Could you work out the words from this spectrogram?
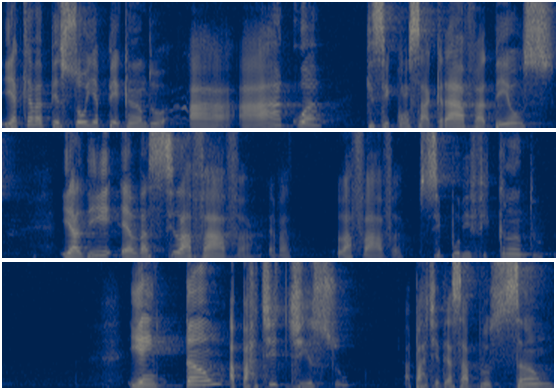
e aquela pessoa ia pegando a, a água que se consagrava a Deus, e ali ela se lavava, ela lavava, se purificando. E então, a partir disso, a partir dessa ablução,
